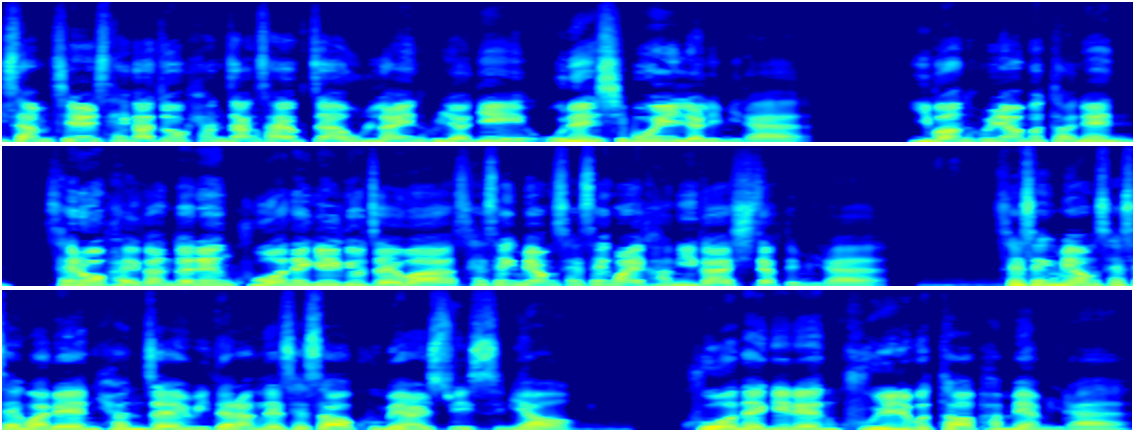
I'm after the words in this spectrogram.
237 세가족 현장 사역자 온라인 훈련이 오는 15일 열립니다. 이번 훈련부터는 새로 발간되는 구원의 길 교재와 새생명 새생활 강의가 시작됩니다. 새생명 새생활은 현재 위다락넷에서 구매할 수 있으며 구원의 길은 9일부터 판매합니다.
